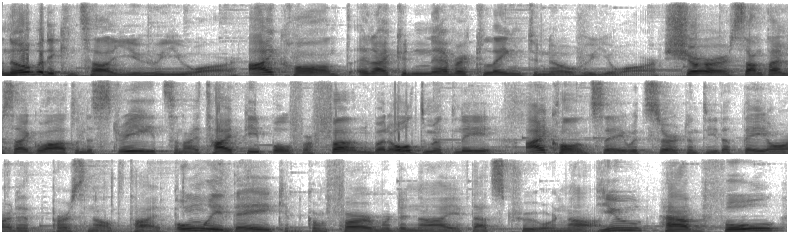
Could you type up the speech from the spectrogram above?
Nobody can tell you who you are. I can't and I could never claim to know who you are. Sure, sometimes I go out on the streets and I type people for fun, but ultimately I can't say with certainty that they are that personality type. Only they can confirm or deny if that's true or not. You have full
